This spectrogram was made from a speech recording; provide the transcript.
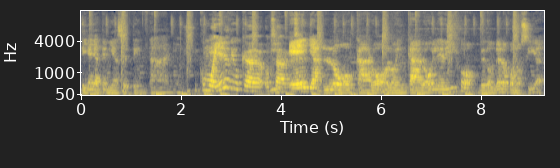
Ella ya tenía 70 años. Como ella, yo digo que, o Y sea, ella lo caró, lo encaró y le dijo de dónde lo conocía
